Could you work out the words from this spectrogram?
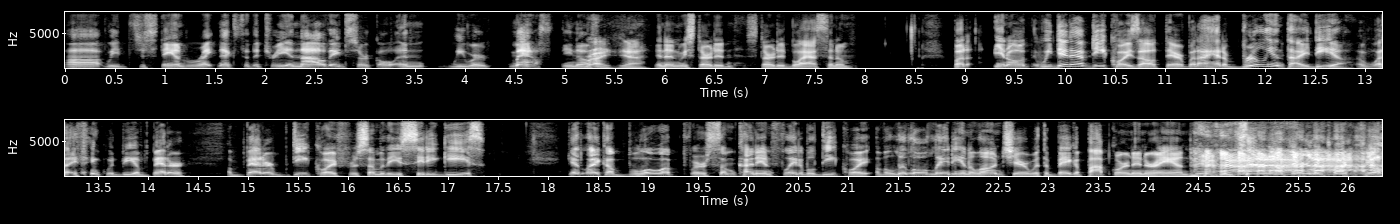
uh, we'd just stand right next to the tree, and now they'd circle, and we were masked, you know. Right. Yeah. And then we started started blasting them. But you know, we did have decoys out there, but I had a brilliant idea of what I think would be a better a better decoy for some of these city geese. Get like a blow up or some kind of inflatable decoy of a little old lady in a lawn chair with a bag of popcorn in her hand and set it out there in the cornfield.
